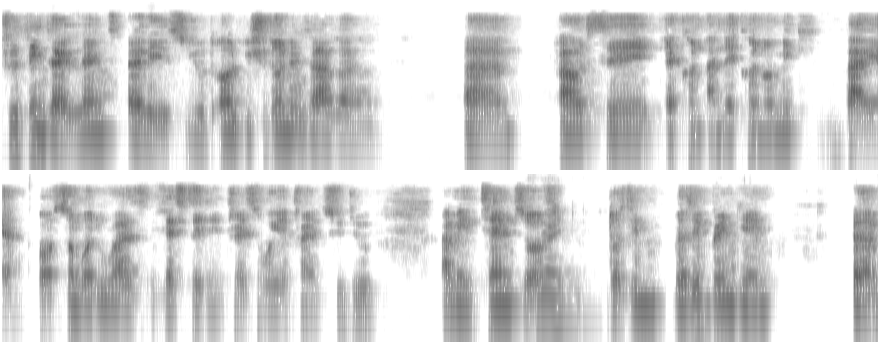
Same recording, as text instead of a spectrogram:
two things I learned early is you'd all you should always have a um, I would say econ- an economic buyer or somebody who has vested interest in what you're trying to do. I mean, in terms of Right. does it does it bring in uh,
